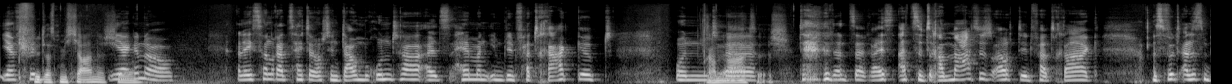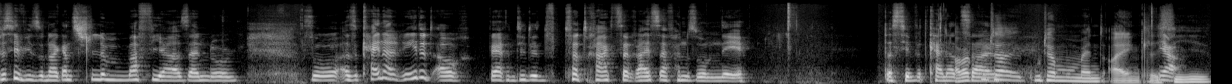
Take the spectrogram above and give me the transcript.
Ja, für, für das Mechanische. Ja, genau. Alexandra zeigt dann auch den Daumen runter, als Hellmann ihm den Vertrag gibt. Und dramatisch. Äh, dann zerreißt Atze dramatisch auch den Vertrag. Es wirkt alles ein bisschen wie so eine ganz schlimme Mafia-Sendung. So, also keiner redet auch, während die den Vertrag zerreißt, einfach nur so, nee. Das hier wird keiner Aber zahlen. Aber guter, guter Moment eigentlich. Ja. Sie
